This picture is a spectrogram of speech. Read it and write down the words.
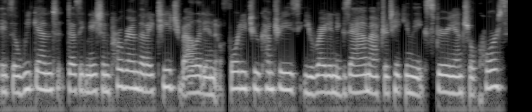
It's a weekend designation program that I teach, valid in 42 countries. You write an exam after taking the experiential course,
